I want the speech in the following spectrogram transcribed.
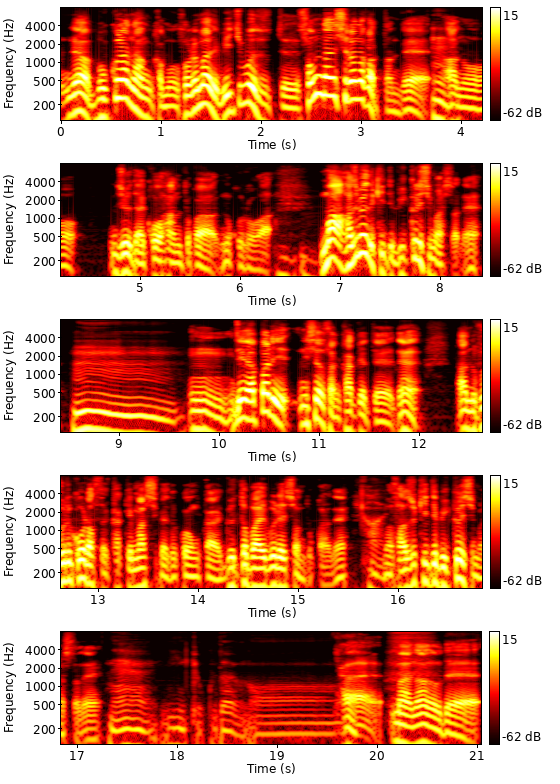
い、いや僕らなんかもそれまでビーチボーイズってそんなに知らなかったんで、ええ。あの10代後半とかの頃は、まあ初めて聞いてびっくりしましたね。うーん。うん、でやっぱり西田さんかけてねあのフルコーラスでかけましたけど今回「グッドバイブレーション」とかね、はい。まあ、最初聞いてびっくりしましたね。ねえいい曲だよな。はい。まあ、なので、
